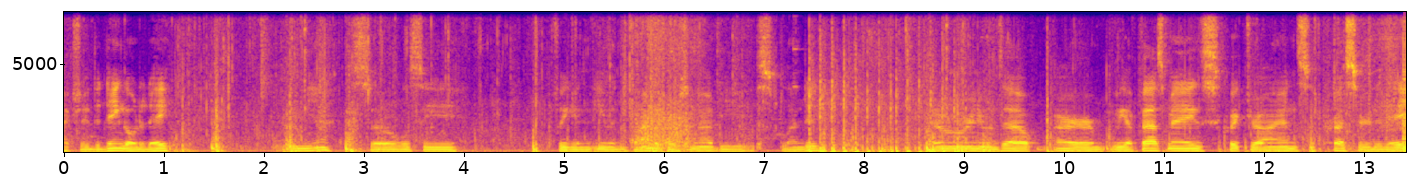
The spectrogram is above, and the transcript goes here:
actually the Dingo today. And yeah, so we'll see if we can even find a person, that'd be splendid. I don't know where anyone's out. Our, we got fast mags, quickdraw, and suppressor today.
